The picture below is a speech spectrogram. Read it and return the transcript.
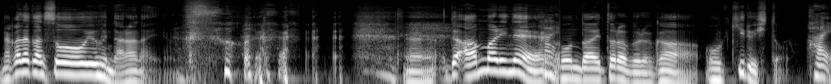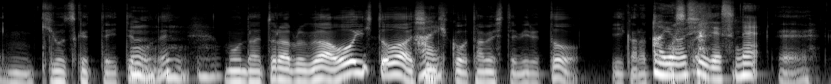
なかなかそういうふうにならないのね。うん。であんまりね、はい。問題トラブルが起きる人、はい。うん、気をつけていてもね、うんうんうん。問題トラブルが多い人ははい新機構を試してみるとい。いかなとあ思いますね。よろしいですね。えー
